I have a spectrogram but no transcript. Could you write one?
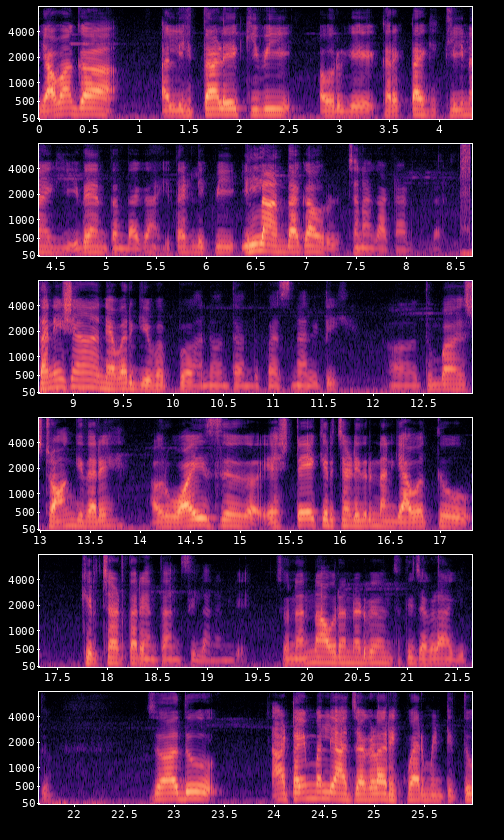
ಯಾವಾಗ ಅಲ್ಲಿ ಹಿತ್ತಾಳೆ ಕಿವಿ ಅವ್ರಿಗೆ ಕರೆಕ್ಟಾಗಿ ಕ್ಲೀನಾಗಿ ಇದೆ ಅಂತಂದಾಗ ಇತಾಡ್ಲಿಕ್ಕೆ ಇಲ್ಲ ಅಂದಾಗ ಅವರು ಚೆನ್ನಾಗಿ ಆಟ ಆಡ್ತಿದ್ದಾರೆ. ತನಿಷಾ ನೆವರ್ ಗಿವ್ ಅಪ್ ಅನ್ನೋವಂಥ ಒಂದು ಪರ್ಸ್ನಾಲಿಟಿ ತುಂಬ ಸ್ಟ್ರಾಂಗ್ ಇದ್ದಾರೆ ಅವ್ರ ವಾಯ್ಸ್ ಎಷ್ಟೇ ಕಿರ್ಚಾಡಿದ್ರು ನನಗೆ ಯಾವತ್ತೂ ಕಿರ್ಚಾಡ್ತಾರೆ ಅಂತ ಅನಿಸಿಲ್ಲ ನನಗೆ. ಸೊ ನನ್ನ ಅವರ ನಡುವೆ ಒಂದು ಸತಿ ಜಗಳ ಆಗಿತ್ತು. ಸೊ ಅದು ಆ ಟೈಮಲ್ಲಿ ಆ ಜಗಳ ರಿಕ್ವೈರ್ಮೆಂಟ್ ಇತ್ತು.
